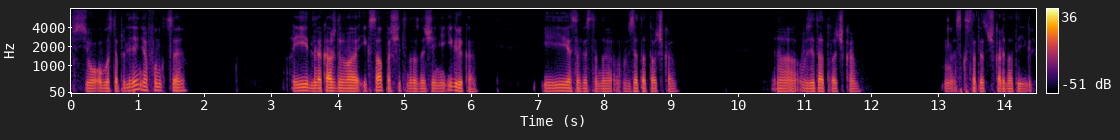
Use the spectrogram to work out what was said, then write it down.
всю область определения функции, и для каждого x посчитано значение y, и, соответственно, взята точка, взята точка с соответствующей координатой y.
